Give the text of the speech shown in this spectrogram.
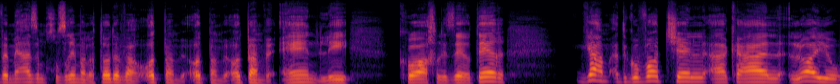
ומאז הם חוזרים על אותו דבר עוד פעם ועוד פעם ועוד פעם, ואין לי כוח לזה יותר. גם התגובות של הקהל לא היו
